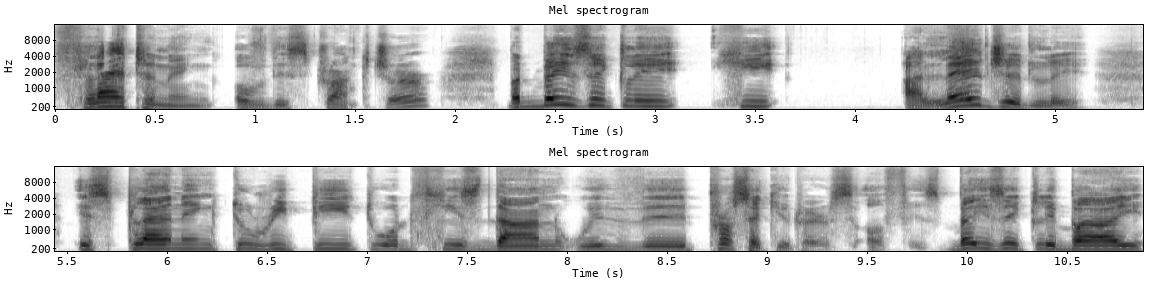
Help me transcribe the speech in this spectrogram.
flattening of the structure, but basically, he allegedly is planning to repeat what he's done with the prosecutor's office, basically by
